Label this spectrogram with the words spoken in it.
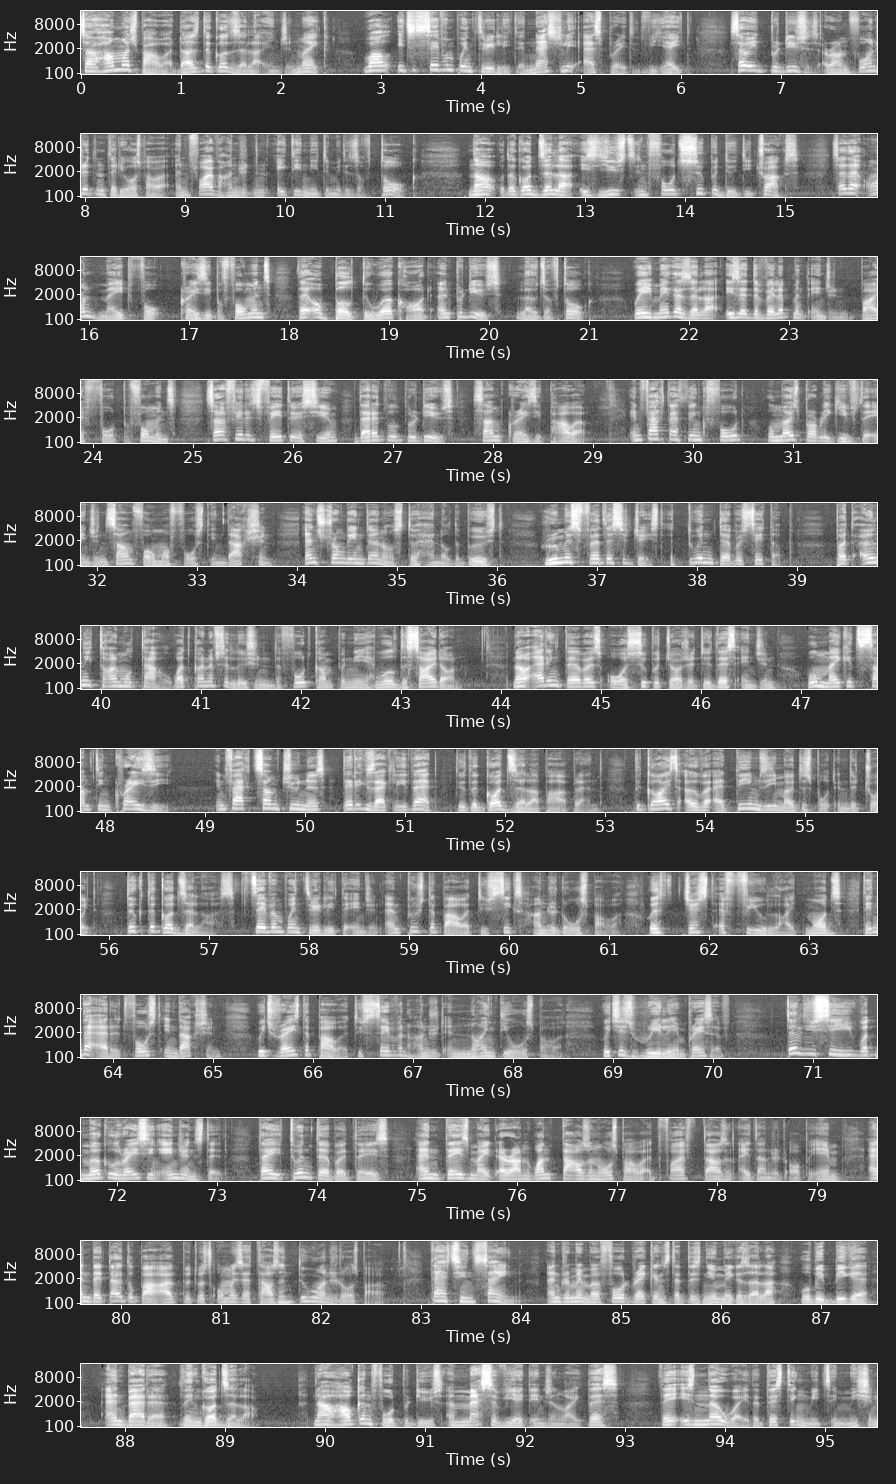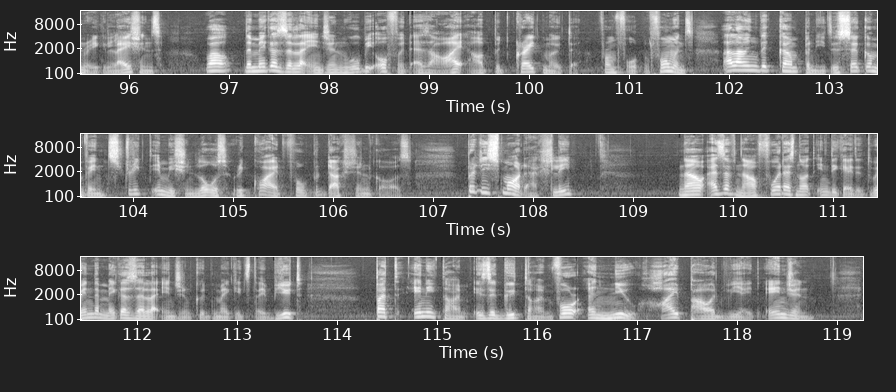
So how much power does the Godzilla engine make? Well, it's a 7.3 litre naturally aspirated V8, so it produces around 430 horsepower and 580 Nm of torque. Now, the Godzilla is used in Ford Super Duty trucks, so they aren't made for crazy performance, they are built to work hard and produce loads of torque. Where Megazilla is a development engine by Ford Performance, so I feel it's fair to assume that it will produce some crazy power. In fact, I think Ford will most probably give the engine some form of forced induction and stronger internals to handle the boost. Rumors further suggest a twin turbo setup, but only time will tell what kind of solution the Ford company will decide on. Now adding turbos or a supercharger to this engine will make it something crazy. In fact, some tuners did exactly that to the Godzilla power plant. The guys over at TMZ Motorsport in Detroit took the Godzilla's 7.3 litre engine and pushed the power to 600 horsepower with just a few light mods. Then they added forced induction which raised the power to 790 horsepower which is really impressive. Till you see what Merkel Racing engines did. They twin turboed theirs and theirs made around 1000 horsepower at 5800 rpm and their total power output was almost 1200 horsepower. That's insane. And remember Ford reckons that this new Megazilla will be bigger and badder than Godzilla. Now how can Ford produce a massive V8 engine like this? There is no way that this thing meets emission regulations. Well, the Megazilla engine will be offered as a high output crate motor from Ford Performance, allowing the company to circumvent strict emission laws required for production cars. Pretty smart actually. Now, as of now, Ford has not indicated when the Megazilla engine could make its debut, but any time is a good time for a new high-powered V8 engine.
